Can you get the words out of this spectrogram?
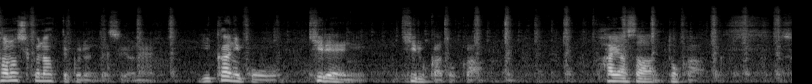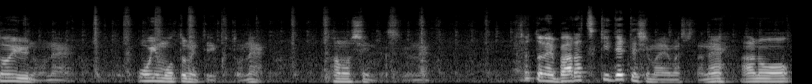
楽しくなってくるんですよね。いかにこう綺麗に切るかとか速さとかそういうのをね追い求めていくとね楽しいんですよね。ちょっとねばらつき出てしまいましたね。あの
